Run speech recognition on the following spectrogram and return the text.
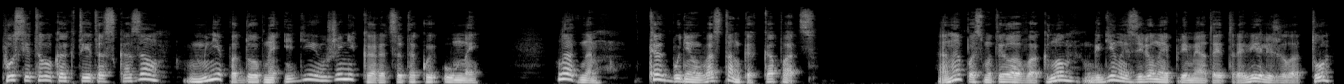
После того, как ты это сказал, мне подобная идея уже не кажется такой умной. Ладно, как будем в останках копаться? Она посмотрела в окно, где на зеленой примятой траве лежало то,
